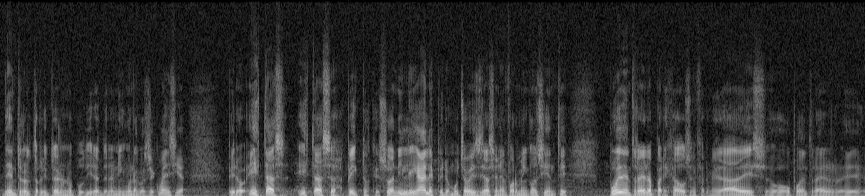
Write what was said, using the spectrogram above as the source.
dentro del territorio no pudiera tener ninguna consecuencia. Pero estas, estos aspectos que son ilegales, pero muchas veces se hacen en forma inconsciente, pueden traer aparejados enfermedades o, pueden traer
